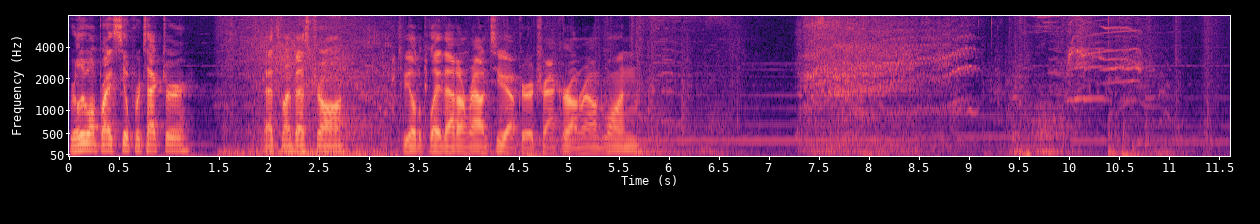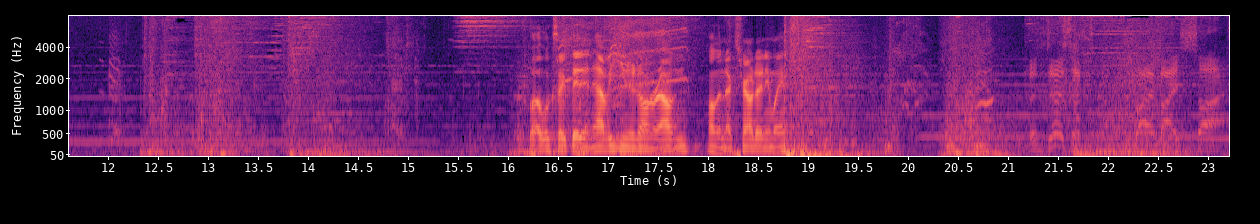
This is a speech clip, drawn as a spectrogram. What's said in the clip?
Really want Brightsteel Protector. That's my best draw. To be able to play that on round two after a tracker on round one. But it looks like they didn't have a unit on round on the next round anyway. The desert by my side.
